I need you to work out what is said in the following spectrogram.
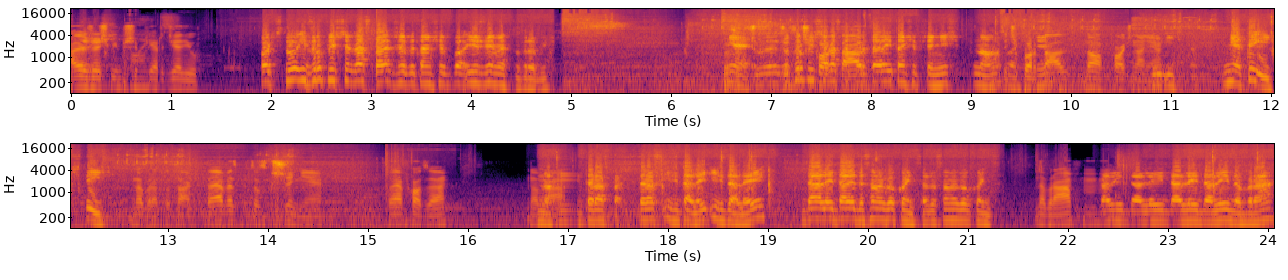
Ale żeś mi przypierdzielił. Chodź tu i zrób jeszcze raz tak, żeby tam się... ba- Już wiem jak to zrobić. Nie, rzucę zrób ci jeszcze raz na portal. portale i tam się przenieść. No, ci właśnie. portal. No, chodź na Ty nie. idź tam. Nie, ty idź, ty idź. Dobra, to tak. To ja wezmę to skrzynię. To ja wchodzę. No Dobra, i teraz tak, teraz idź dalej, idź dalej. Dalej, dalej do samego końca, do samego końca. Dobra. mhm. Dalej, dalej, dalej, dalej, dobra.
